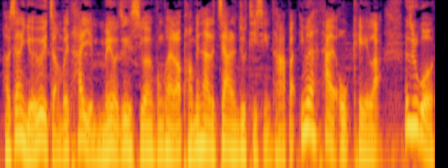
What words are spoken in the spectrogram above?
好像有一位长辈他也没有这个习惯公筷，然后旁边他的家人就提醒他吧，因为他也 OK 啦。那如果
